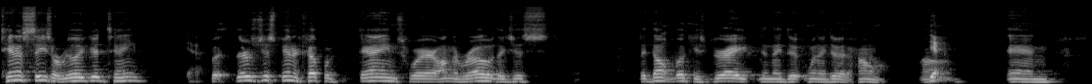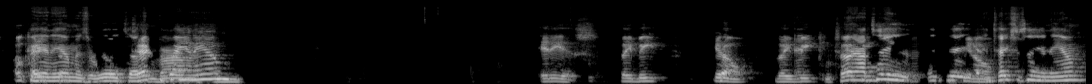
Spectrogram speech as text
Tennessee's a really good team. Yeah. But there's just been a couple games where on the road they just they don't look as great than they do when they do it at home. Um, yeah. And okay, A and M is a really tough Texas environment. A&M, it is. They beat, you know, they beat Kentucky. And I tell you, you know, and Texas A and M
